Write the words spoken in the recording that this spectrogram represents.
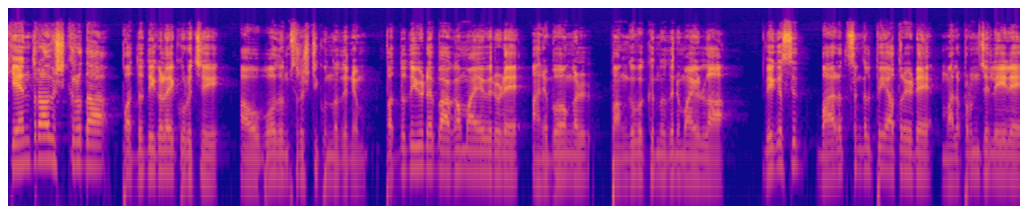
കേന്ദ്രാവിഷ്കൃത പദ്ധതികളെക്കുറിച്ച് അവബോധം സൃഷ്ടിക്കുന്നതിനും പദ്ധതിയുടെ ഭാഗമായവരുടെ അനുഭവങ്ങൾ പങ്കുവെക്കുന്നതിനുമായുള്ള വികസിത് ഭാരത് സങ്കല്പ യാത്രയുടെ മലപ്പുറം ജില്ലയിലെ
